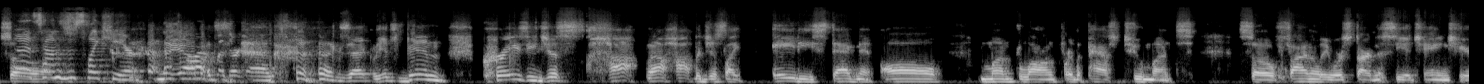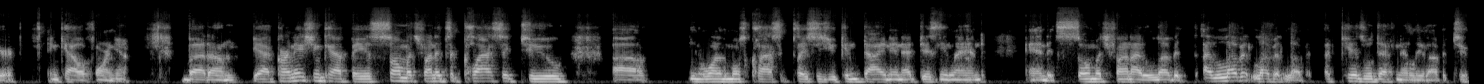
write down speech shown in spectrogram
So yeah, it sounds just like here. yeah, exactly. It's been crazy, just hot, not hot, but just like 80 stagnant all month long for the past two months. So finally, we're starting to see a change here in California. But um, yeah, Carnation Cafe is so much fun. It's a classic too. Uh, you know, one of the most classic places you can dine in at Disneyland, and it's so much fun. I love it. I love it. Love it. Love it. The kids will definitely love it too.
